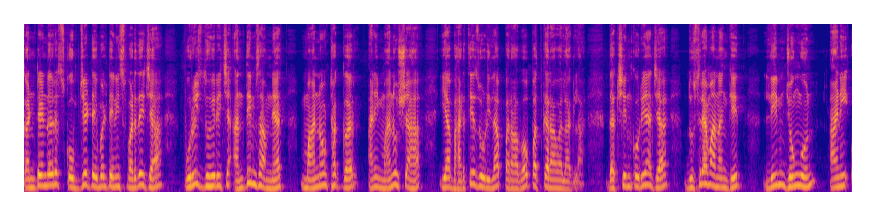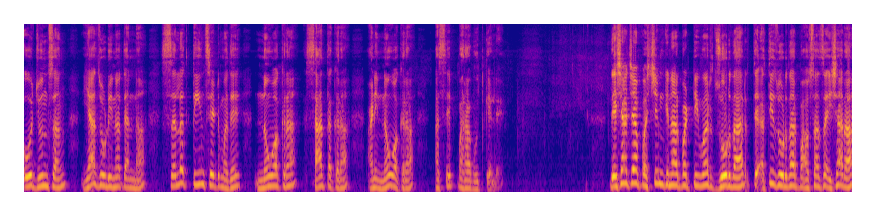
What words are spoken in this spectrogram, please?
contender Skopje table tennis स्पर्धेच्या पुरुष दुहेरीच्या अंतिम सामन्यात मानव ठक्कर आणि मानू शाह या भारतीय जोडीला पराभव पत्करावा लागला. दक्षिण कोरियाच्या दुसऱ्या मानांकित लिम जोंगून आणि ओ जुनसंग या जोडीनं त्यांना सलग तीन सेटमध्ये नऊ अकरा सात अकरा आणि नऊ अकरा असे पराभूत केले. देशाच्या पश्चिम किनारपट्टीवर जोरदार ते अतिजोरदार पावसाचा इशारा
